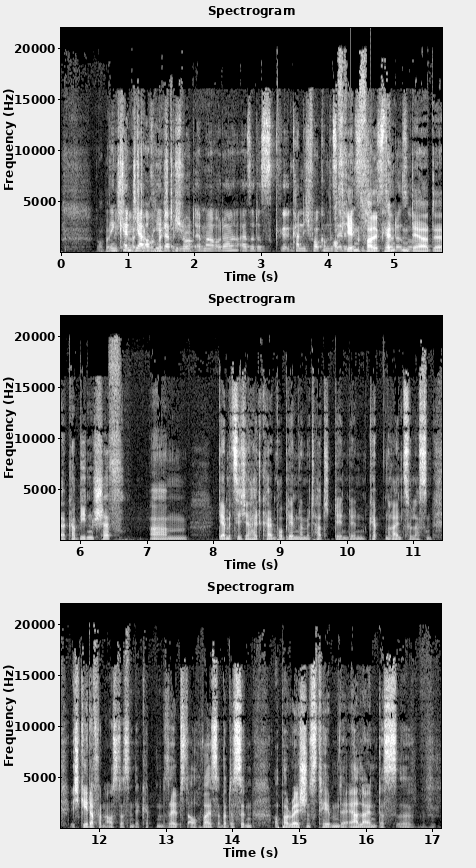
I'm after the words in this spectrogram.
ob er Den nicht kennt ja auch jeder Pilot war. immer, oder? Also das kann nicht vorkommen, dass er Auf den jeden Fall kennt so. der, der Kabinenchef, ähm, der mit Sicherheit kein Problem damit hat, den, den Captain reinzulassen. Ich gehe davon aus, dass ihn der Captain selbst auch weiß, aber das sind Operations-Themen der Airline, das äh,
